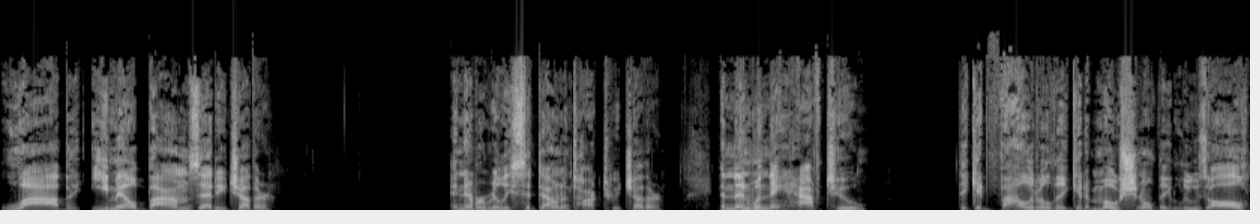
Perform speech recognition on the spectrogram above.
lob email bombs at each other and never really sit down and talk to each other? And then when they have to, they get volatile, they get emotional, they lose all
